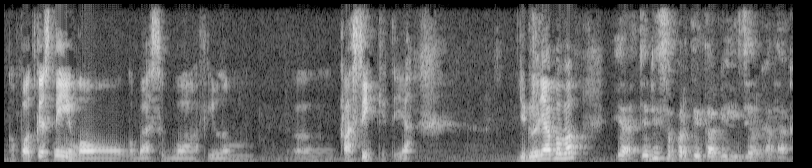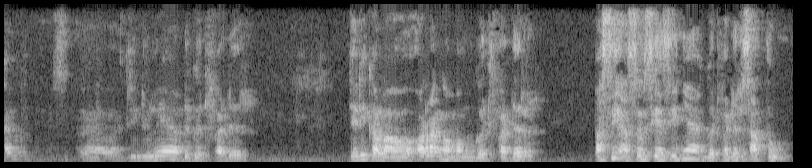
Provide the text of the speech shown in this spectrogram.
ke podcast nih mau ngebahas sebuah film eh, klasik gitu ya judulnya apa bang Ya, jadi seperti tadi Ijal katakan, eh, judulnya The Godfather. Jadi kalau orang ngomong Godfather, pasti asosiasinya Godfather 1.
